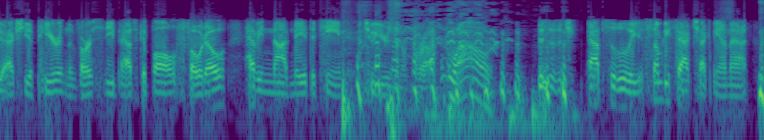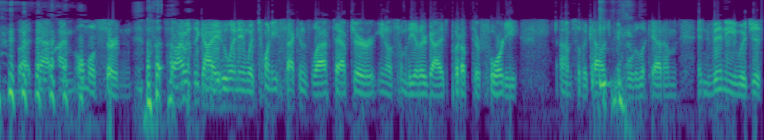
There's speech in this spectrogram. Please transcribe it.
to actually appear in the varsity basketball photo, having not made the team two years in a row. Wow. This is a, absolutely. Somebody fact check me on that, but that I'm almost certain. So I was the guy who went in with 20 seconds left after you know some of the other guys put up their 40. Um, so the college people would look at him, and Vinny would just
